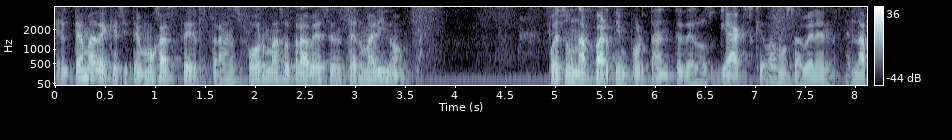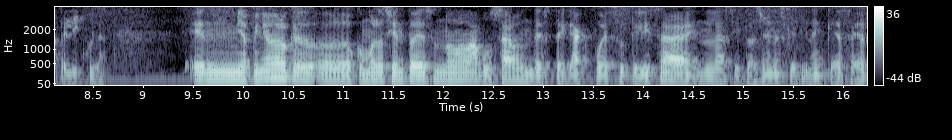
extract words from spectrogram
el tema de que si te mojas te transformas otra vez en ser marino, pues una parte importante de los gags que vamos a ver en, en la película. En mi opinión, lo que, como lo siento es no abusaron de este gag, pues se utiliza en las situaciones que tienen que hacer.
